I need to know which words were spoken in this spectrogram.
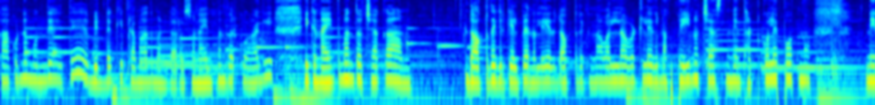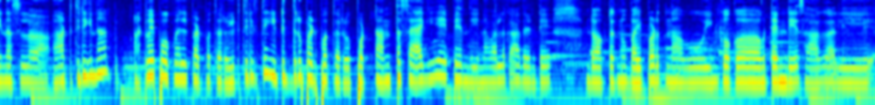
కాకుండా ముందే అయితే బిడ్డకి ప్రమాదం అంటారు. సో నైన్త్ మంత్ వరకు ఆగి ఇక నైన్త్ మంత్ వచ్చాక డాక్టర్ దగ్గరికి వెళ్ళిపోయాను. లేదు డాక్టర్ నా వల్ల అవ్వట్లేదు. నాకు పెయిన్ వచ్చేస్తుంది. నేను తట్టుకోలేకపోతున్నా. నేను అసలు అటు తిరిగినా అటువైపు ఒకవేళ పడిపోతారు ఇటు తిరిగితే ఇటు ఇద్దరు పడిపోతారు. పొట్ట అంత సాగి అయిపోయింది. నా వల్ల కాదంటే డాక్టర్ నువ్వు భయపడుతున్నావు. ఇంకొక టెన్ డేస్ ఆగాలి.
